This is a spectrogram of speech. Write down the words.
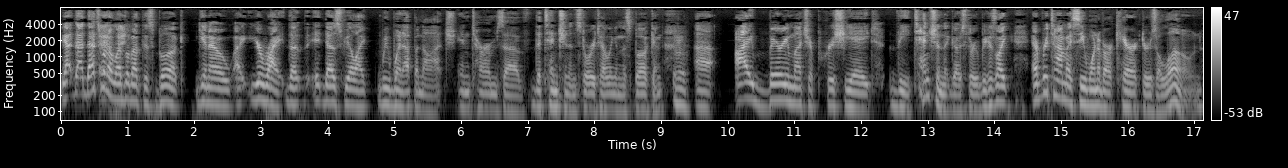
Yeah, that, that's what I love about this book. You know, I, you're right. The it does feel like we went up a notch in terms of the tension and storytelling in this book, and mm-hmm. uh, I very much appreciate the tension that goes through because, like, every time I see one of our characters alone,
